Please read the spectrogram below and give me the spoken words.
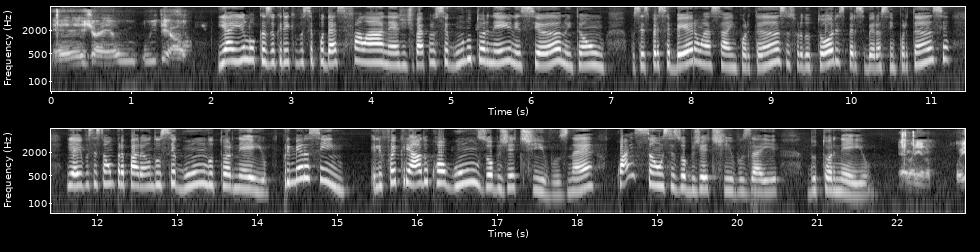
é, já é o, o, ideal. E aí, Lucas, eu queria que você pudesse falar, né? A gente vai para o segundo torneio nesse ano, então vocês perceberam essa importância, os produtores perceberam essa importância, e aí vocês estão preparando o segundo torneio. Primeiro, assim, ele foi criado com alguns objetivos, né? Quais são esses objetivos aí do torneio? É, Marina, foi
